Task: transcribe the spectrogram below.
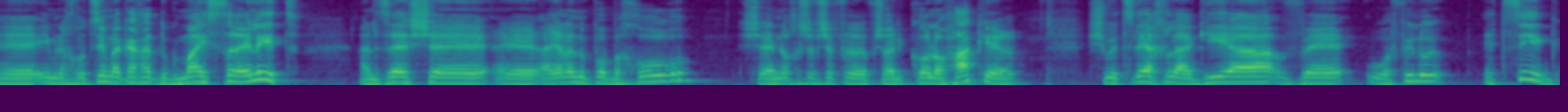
אה, אם אנחנו רוצים לקחת דוגמה ישראלית, על זה שהיה לנו פה בחור, שאני לא חושב שאפילו אפשר לקרוא לו האקר, שהוא הצליח להגיע והוא אפילו הציג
